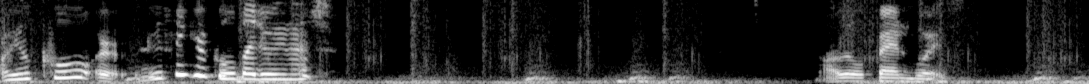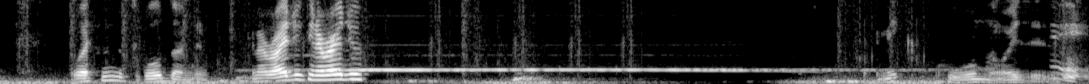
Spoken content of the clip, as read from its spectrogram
Are you cool, or do you think you're cool by doing that? Our little fanboys. Oh, I think it's a gold dungeon. Can I ride you? Can I ride you? I make cool noises. Hmm.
